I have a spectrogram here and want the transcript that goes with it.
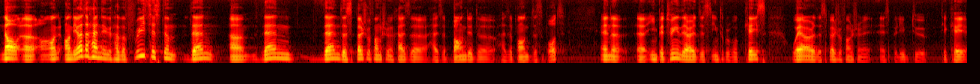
Now, uh, on, on the other hand, if you have a free system, then um, then then the spectral function has a, has a bounded, uh, has a bounded support. And uh, uh, in between there is this integrable case where the special function is believed to decay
